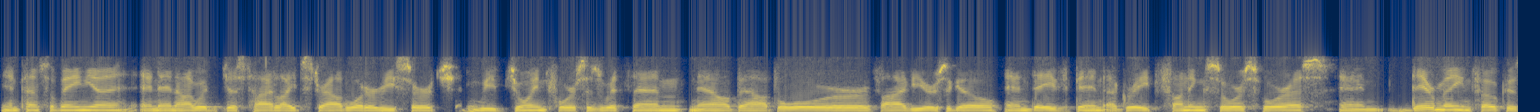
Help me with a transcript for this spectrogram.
in Pennsylvania. And then I would just highlight Stroud Water Research. We've joined forces with them now about four or five years ago, and they've been a great funding source for us. And their main focus,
